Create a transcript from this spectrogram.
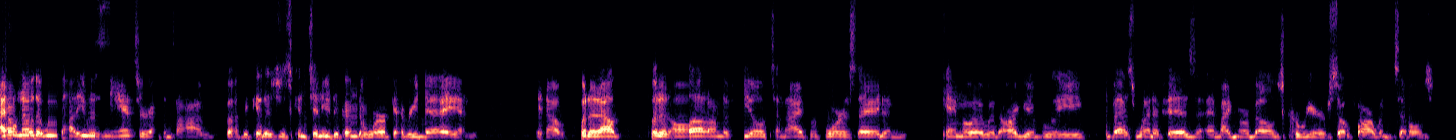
I don't know that we thought he was the answer at the time, but the kid has just continued to come to work every day and, you know, put it out, put it all out on the field tonight for Florida State and came away with arguably the best win of his and Mike Norvell's career so far with the Seminoles.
